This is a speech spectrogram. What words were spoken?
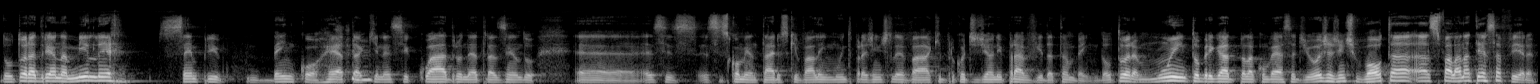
Doutora Adriana Miller, sempre bem correta aqui nesse quadro, né, trazendo é, esses, esses comentários que valem muito para a gente levar aqui para o cotidiano e para a vida também. Doutora, muito obrigado pela conversa de hoje. A gente volta a se falar na terça-feira.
